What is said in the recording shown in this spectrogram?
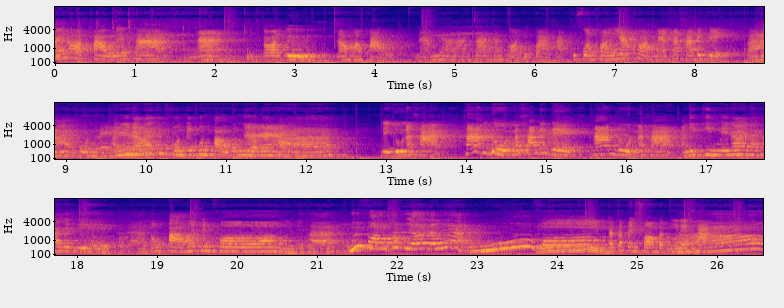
ใช้หลอดเป่าเลยค่ะอ่าก่อนอื่นเรามาเป่าน้ำยาล้างจานกันก่อนดีกว่าค่ะครูฝนขออนุญาตถอดแมสนะคะเด็กๆตอนนี้คนแล้วอันนี้จะให้ครูฝนเป็นคนเป่าคนเดียวนะคะ เด็กดูนะคะ ห้ามดูดนะคะเด็กๆห้ามดูดนะคะ อันนี้กินไม่ได้นะคะเด็กๆอ่าต้องเป่าให้เป็นฟองเห็นไหมคะอุ้ยฟองขึ้นเยอะแล้วเนี่ยอู้ฟอนี่งมันก็จะเป็นฟองแบบนี้เลยค่ะว้าว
